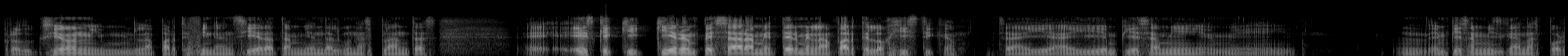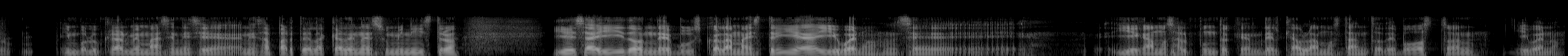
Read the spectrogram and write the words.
producción y la parte financiera también de algunas plantas, eh, es que, quiero empezar a meterme en la parte logística. Ahí, ahí empieza mi, mm, empiezan mis ganas por involucrarme más en, ese, en esa parte de la cadena de suministro. Y es ahí donde busco la maestría y bueno, llegamos al punto del que hablamos tanto de Boston. Y bueno,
